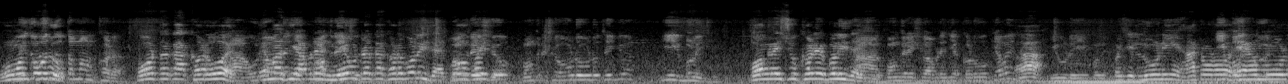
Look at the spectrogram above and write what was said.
હું કહું છું તમામ ખડ. સો ટકા ખડ હોય એમાંથી આપણે નેવું ટકા ખડ બોલી જાય કોંગ્રેસ ફાયદો. કોંગ્રેસ્યો ઉડું ઉડું થઈ ગયું એ બળી ગયું કોંગ્રેસ્યું ખડે બળી જાય છે. કોંગ્રેસ્યો આપણે જે કડવું કહેવાય હા. ઈ પછી લૂણી હાટોડો બધુંય, હેહમૂળ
